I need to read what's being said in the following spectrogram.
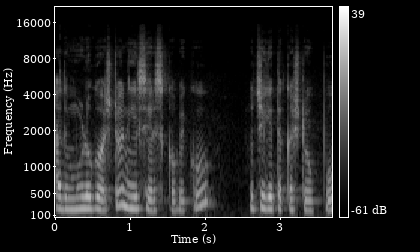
ಅದು ಮುಳುಗುವಷ್ಟು ನೀರು ಸೇರಿಸ್ಕೋಬೇಕು. ರುಚಿಗೆ ತಕ್ಕಷ್ಟು ಉಪ್ಪು.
